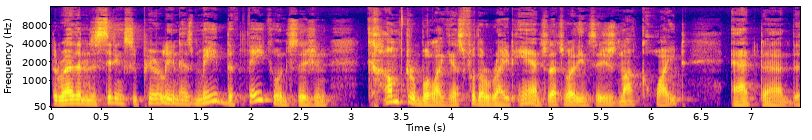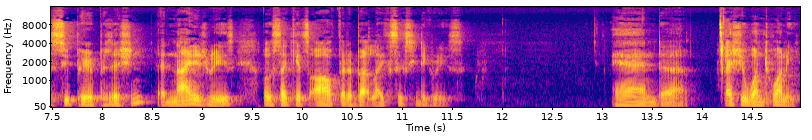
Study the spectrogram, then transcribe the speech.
The resident is sitting superiorly and has made the phaco incision comfortable, I guess, for the right hand. So that's why the incision is not quite at uh, the superior position at 90 degrees. Looks like it's off at about like 60 degrees. And uh, actually 120.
